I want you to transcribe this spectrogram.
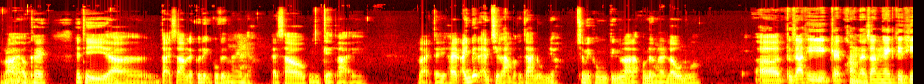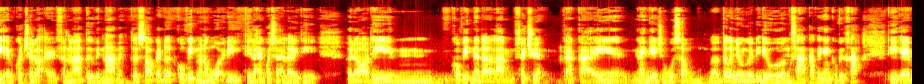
rồi Rồi. ok. Thế thì à, tại sao em lại quyết định công việc này nhỉ? Tại sao kể lại lại thấy hay anh biết là em chỉ làm một thời gian đúng không nhỉ? Chứ mình không tính là làm con đường này lâu đúng không Ờ, thực ra thì cái khoảng thời gian ngay từ khi em quay trở lại Phần Lan từ Việt Nam ấy, từ sau cái đợt Covid mà nó nguội đi thì là em quay trở lại Ừ. đây thì hồi đó thì Covid ta đã làm xoay chuyển các cái ngành nghề trong cuộc sống. Ờ, Tức là nhiều người bị điều hướng sang các cái ngành công việc khác thì em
